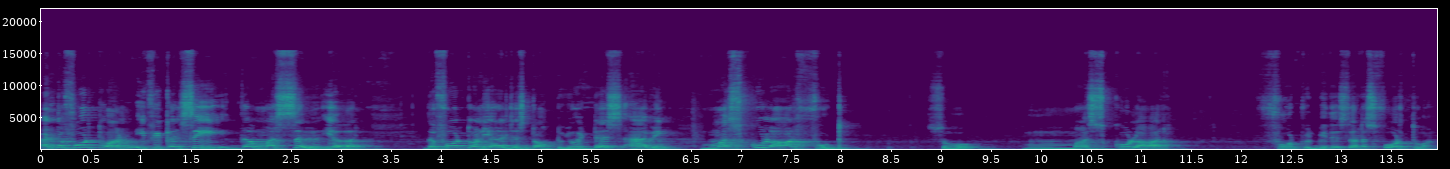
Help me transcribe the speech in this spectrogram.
and the fourth one if you can see the muscle here the fourth one here i just talked to you. It is having muscular foot. So muscular foot will be this. That is fourth one.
